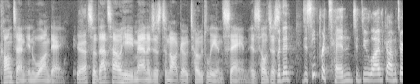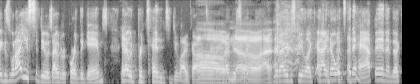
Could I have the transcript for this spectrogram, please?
content in one day. Yeah. So that's how he manages to not go totally insane. Is he'll just But then does he pretend to do live commentary? Because what I used to do is I would record the games and. I would pretend to do live commentary. Oh, and I'm just oh, no. like I, and I would just be like, and I know what's gonna happen, and like,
